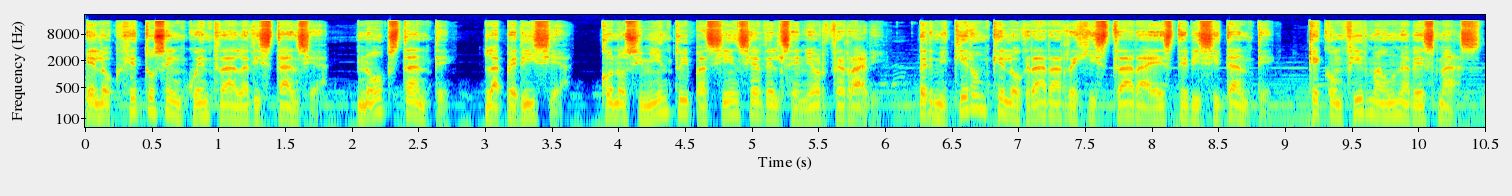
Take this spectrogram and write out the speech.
El objeto se encuentra a la distancia, no obstante, la pericia, conocimiento y paciencia del señor Ferrari permitieron que lograra registrar a este visitante, que confirma una vez más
